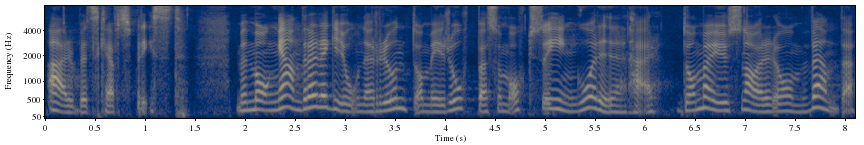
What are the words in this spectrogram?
arbetskraftsbrist. Men många andra regioner runt om i Europa som också ingår i den här, de är ju snarare omvända.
